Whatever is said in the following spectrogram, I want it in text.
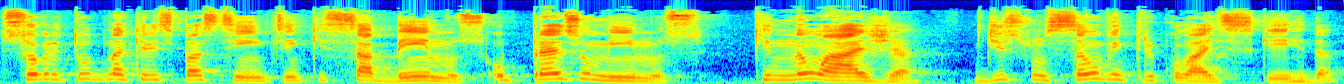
sobretudo naqueles pacientes em que sabemos ou presumimos que não haja disfunção ventricular esquerda,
